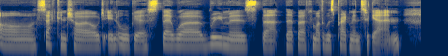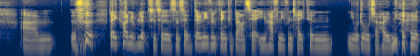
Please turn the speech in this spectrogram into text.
our second child in August, there were rumours that their birth mother was pregnant again. Um, they kind of looked at us and said, Don't even think about it. You haven't even taken your daughter home yet.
